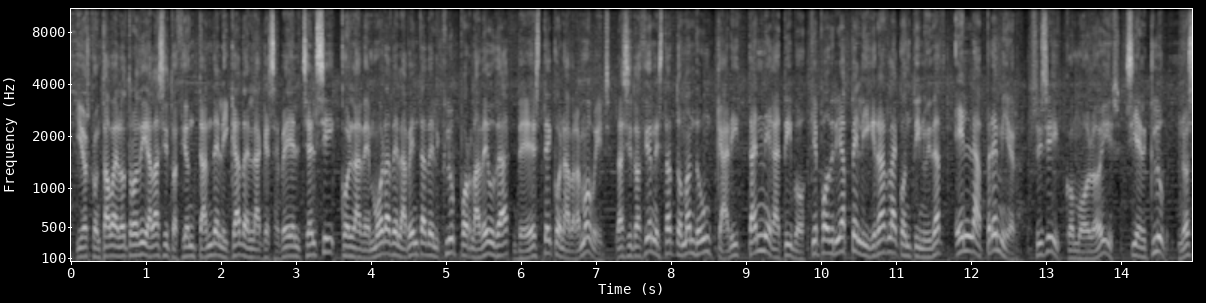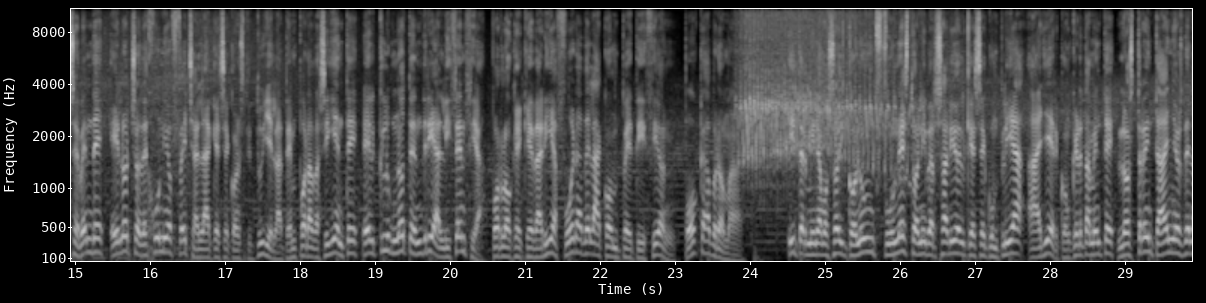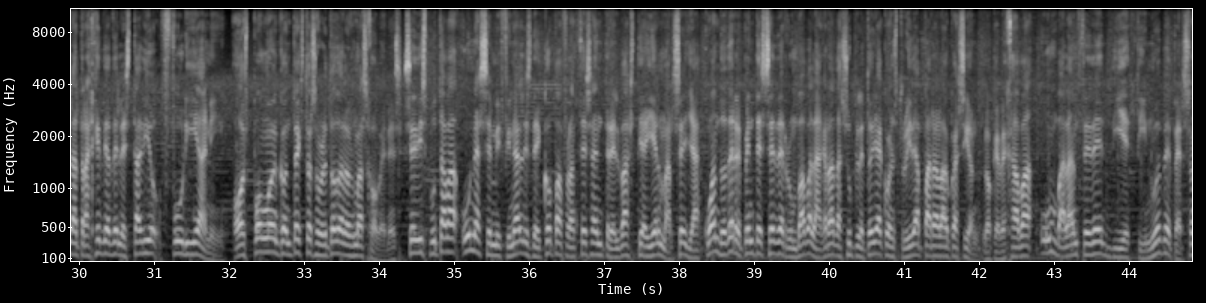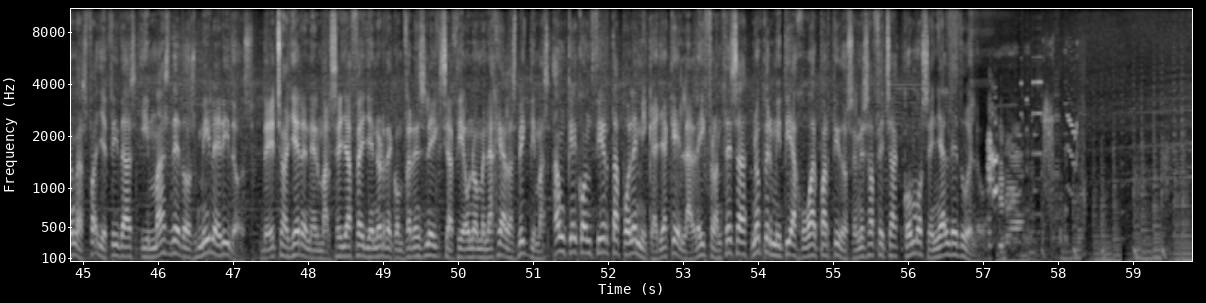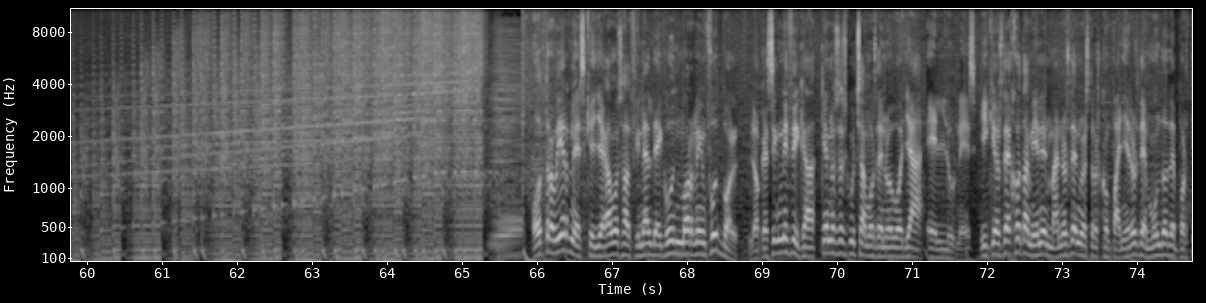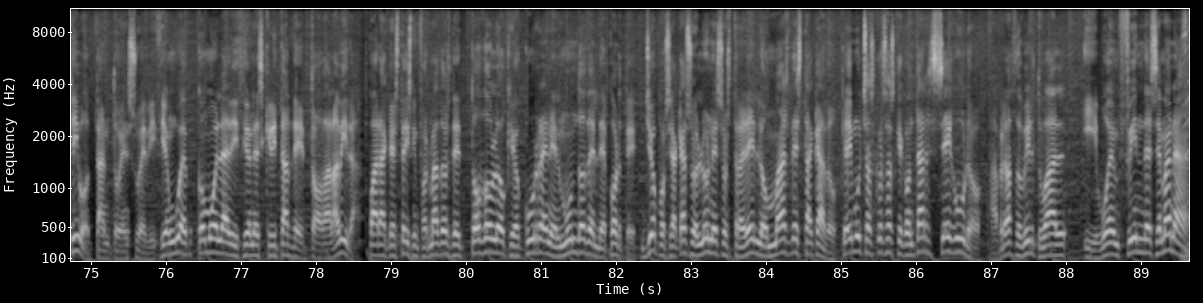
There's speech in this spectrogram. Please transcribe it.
Y os contaba el otro día la situación tan delicada en la que se ve el Chelsea con la demora de la venta del club por la deuda de este con Abramovich. La situación está tomando un cariz tan negativo que podría peligrar la continuidad en la Premier. Sí, sí, como lo oís. Si el club no se vende, el 8 de junio, fecha en la que se constituye la temporada siguiente, el club no tendría licencia, por lo que quedaría fuera de la competición. Poca broma. Y terminamos hoy con un funesto aniversario el que se cumplía ayer, concretamente los 30 años de la tragedia del estadio Furiani. Os pongo en contexto sobre todo a los más jóvenes. Se disputaba unas semifinales de Copa Francesa entre el Bastia y el Marsella, cuando de repente se derrumbaba la grada supletoria construida para la ocasión, lo que dejaba un balance de 19 personas fallecidas y más de 2.000 heridos. De hecho, ayer en el Marsella Feyenoord de Conference League se hacía un homenaje a las víctimas, aunque con cierta polémica, ya que la ley francesa no permitía a jugar partidos en esa fecha como señal de duelo. Otro viernes que llegamos al final de Good Morning Football, lo que significa que nos escuchamos de nuevo ya el lunes y que os dejo también en manos de nuestros compañeros de Mundo Deportivo, tanto en su edición web como en la edición escrita de toda la vida, para que estéis informados de todo lo que ocurra en el mundo del deporte. Yo por si acaso el lunes os traeré lo más destacado, que hay muchas cosas que contar seguro. Abrazo virtual y buen fin de semana.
